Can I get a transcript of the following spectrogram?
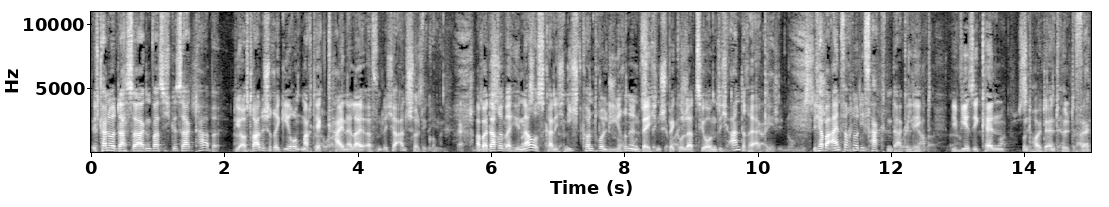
Ich kann nur das sagen, was ich gesagt habe. Die australische Regierung macht hier keinerlei öffentliche Anschuldigungen. Aber darüber hinaus kann ich nicht kontrollieren, in welchen Spekulationen sich andere ergehen. Ich habe einfach nur die Fakten dargelegt, wie wir sie kennen und heute enthüllt haben.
